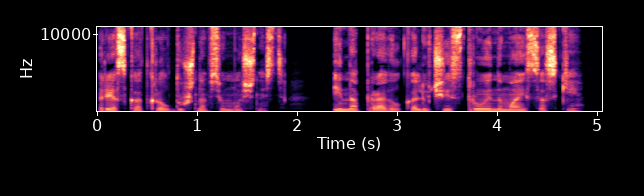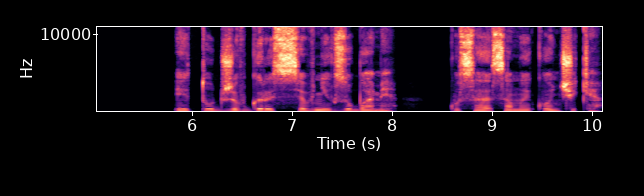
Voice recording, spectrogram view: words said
Резко открыл душ на всю мощность и направил колючие струи на мои соски. И тут же вгрызся в них зубами, кусая самые кончики,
